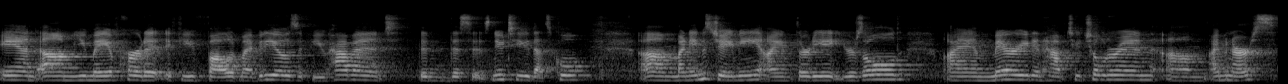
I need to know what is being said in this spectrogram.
And um, you may have heard it if you've followed my videos. If you haven't, then this is new to you. That's cool. Um, my name is Jamie. I am 38 years old. I am married and have two children. Um, I'm a nurse.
